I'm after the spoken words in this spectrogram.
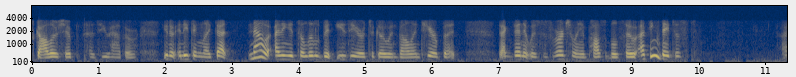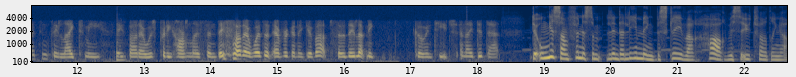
scholarship, as you have, or you know anything like that. Now I think it's a little bit easier to go and volunteer, but back then it was virtually impossible. So I think they just, I think they liked me. They thought I was pretty harmless, and they thought I wasn't ever going to give up. So they let me go and teach, and I did that. Det unge samfunnet som Linda Liming beskriver, har visse utfordringer.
